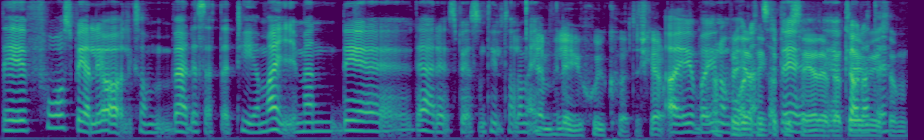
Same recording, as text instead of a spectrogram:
Det är få spel jag liksom värdesätter tema i, men det, det här är ett spel som tilltalar mig. Emelie är ju sjuksköterska då. Ja, jag jobbar ju inom Ja, jag vården så tänkte att det, precis säga det. det För är att det är klart att det,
